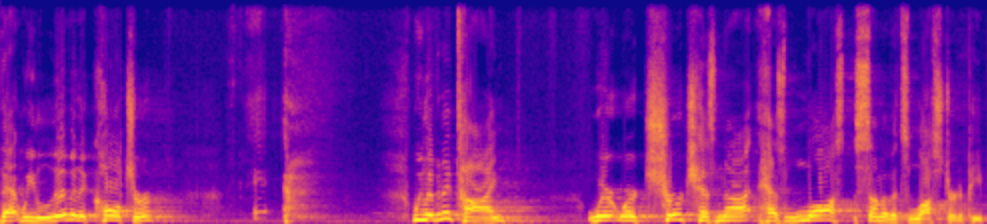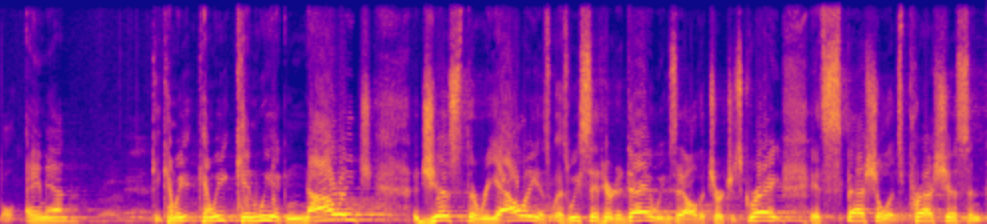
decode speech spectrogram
that we live in a culture, we live in a time where, where church has not has lost some of its luster to people. Amen? Can we, can we, can we acknowledge just the reality as, as we sit here today? We can say, oh, the church is great, it's special, it's precious, and,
